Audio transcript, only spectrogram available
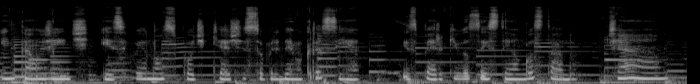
Então, gente, esse foi o nosso podcast sobre democracia. Espero que vocês tenham gostado. Tchau!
